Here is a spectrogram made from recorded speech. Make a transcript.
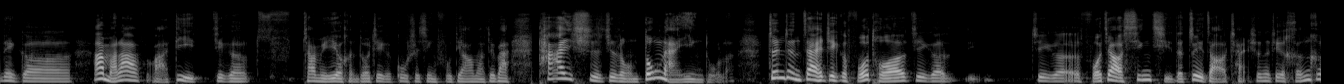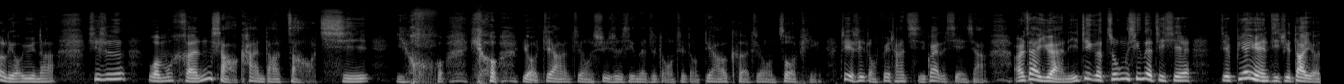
那个阿玛拉瓦蒂这个。上面也有很多这个故事性浮雕嘛，对吧？它是这种东南印度了。真正在这个佛陀这个这个佛教兴起的最早产生的这个恒河流域呢，其实我们很少看到早期有有有这样这种叙事性的这种这种雕刻这种作品，这也是一种非常奇怪的现象。而在远离这个中心的这些这边缘地区，倒有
